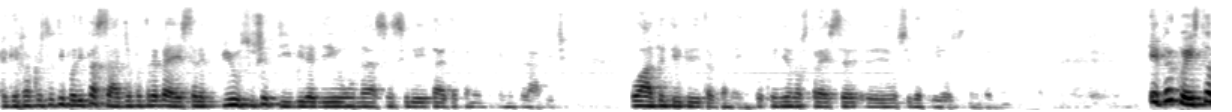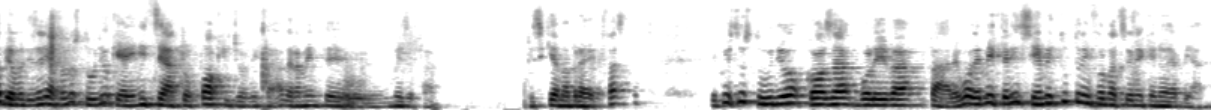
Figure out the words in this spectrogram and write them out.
e che fa questo tipo di passaggio potrebbe essere più suscettibile di una sensibilità ai trattamenti chemoterapici o altri tipi di trattamento, quindi uno stress eh, ossidativo sostanzialmente. E per questo abbiamo disegnato uno studio che è iniziato pochi giorni fa, veramente un mese fa, che si chiama Breakfast. E questo studio cosa voleva fare? Vuole mettere insieme tutte le informazioni che noi abbiamo.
